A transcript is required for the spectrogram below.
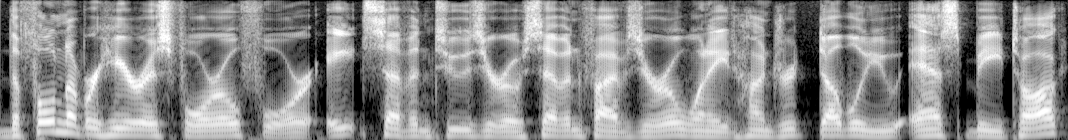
The phone number here is 404 872 0750 1 800 WSB Talk.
